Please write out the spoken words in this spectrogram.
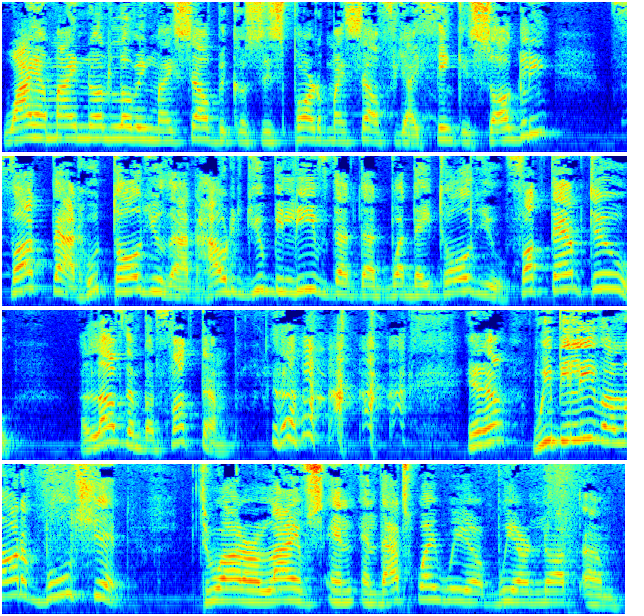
Why am I not loving myself? Because this part of myself I think is ugly? Fuck that. Who told you that? How did you believe that that what they told you? Fuck them too. I love them, but fuck them. You know, we believe a lot of bullshit throughout our lives, and and that's why we are we are not um,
